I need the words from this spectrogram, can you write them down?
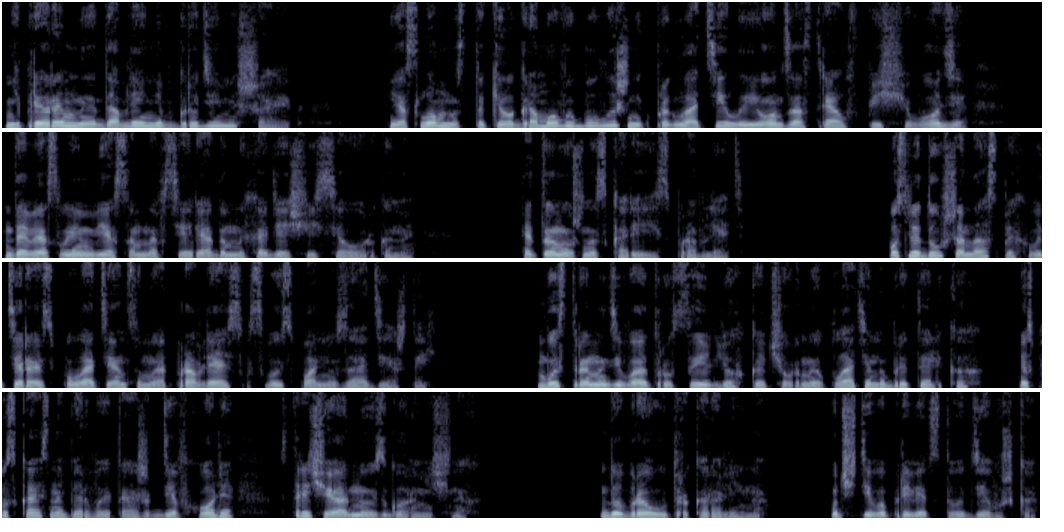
Непрерывное давление в груди мешает. Я словно 100-килограммовый булыжник проглотила, и он застрял в пищеводе, давя своим весом на все рядом находящиеся органы. Это нужно скорее исправлять. После душа наспех вытираюсь полотенцем и отправляюсь в свою спальню за одеждой. Быстро надеваю трусы и легкое черное платье на бретельках и спускаюсь на первый этаж, где в холле встречаю одну из горничных. «Доброе утро, Каролина», — учтиво приветствует девушка.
